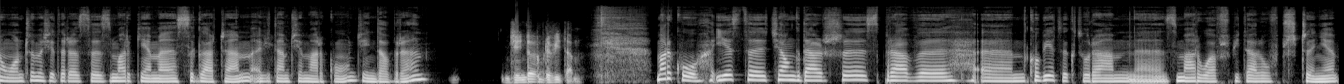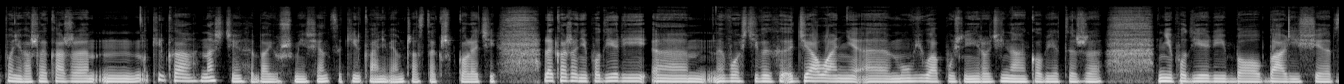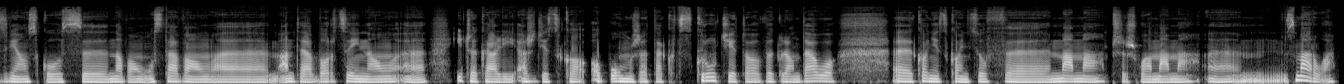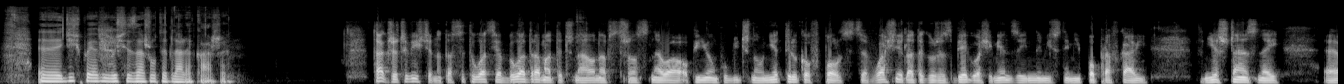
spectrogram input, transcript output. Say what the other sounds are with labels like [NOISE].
Łączymy się teraz z Markiem Sygaczem. Witam cię Marku, dzień dobry. Dzień dobry, witam. Marku, jest ciąg dalszy sprawy kobiety, która zmarła w szpitalu w Pszczynie, ponieważ lekarze no, kilkanaście chyba już miesięcy, kilka, nie wiem, czas tak szybko leci, lekarze nie podjęli właściwych działań. Mówiła później rodzina kobiety, że nie podjęli, bo bali się w związku z nową ustawą antyaborcyjną e, i czekali, aż dziecko obumrze. Tak w skrócie to wyglądało. E, koniec końców końców e, mama, przyszła mama, zmarła. E, dziś pojawiły się zarzuty dla lekarzy. Tak, rzeczywiście, no ta sytuacja była dramatyczna, ona wstrząsnęła opinią publiczną nie tylko w Polsce, właśnie dlatego, że zbiegła się między innymi z tymi poprawkami w nieszczęsnej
